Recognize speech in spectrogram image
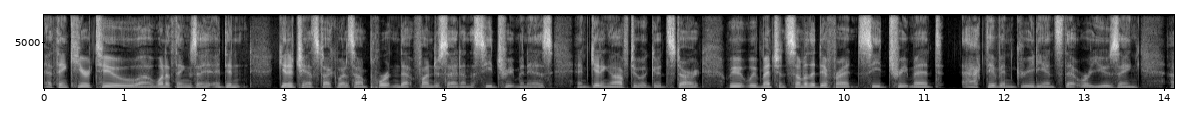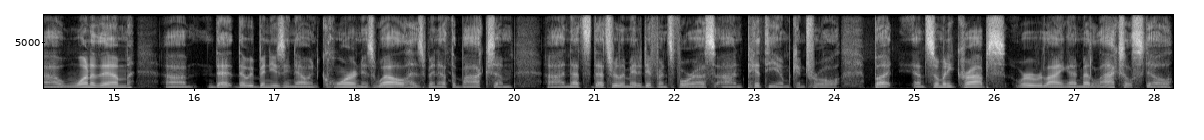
I think here too, uh, one of the things I, I, didn't get a chance to talk about is how important that fungicide on the seed treatment is and getting off to a good start. We, we've mentioned some of the different seed treatment active ingredients that we're using. Uh, one of them um, that that we've been using now in corn as well has been ethoboxam, uh, and that's that's really made a difference for us on pythium control. But on so many crops, we're relying on metalaxyl still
